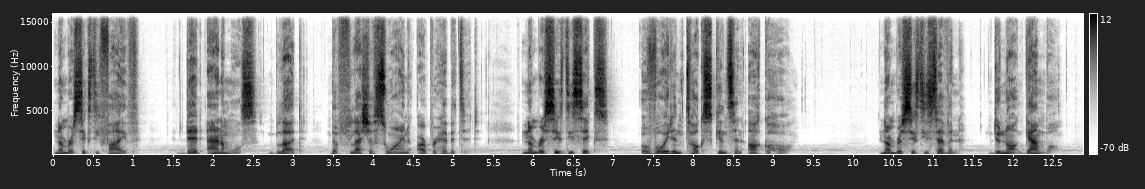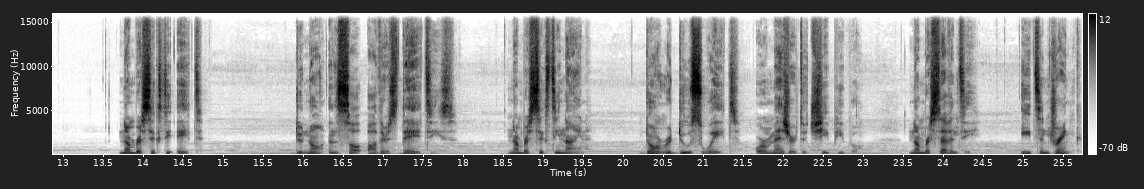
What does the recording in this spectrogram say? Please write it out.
Number 65. Dead animals, blood, the flesh of swine are prohibited. Number 66. Avoid intoxicants and alcohol. Number 67. Do not gamble. Number 68. Do not insult others' deities. Number 69. Don't reduce weight or measure to cheat people. Number 70. Eat and drink,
